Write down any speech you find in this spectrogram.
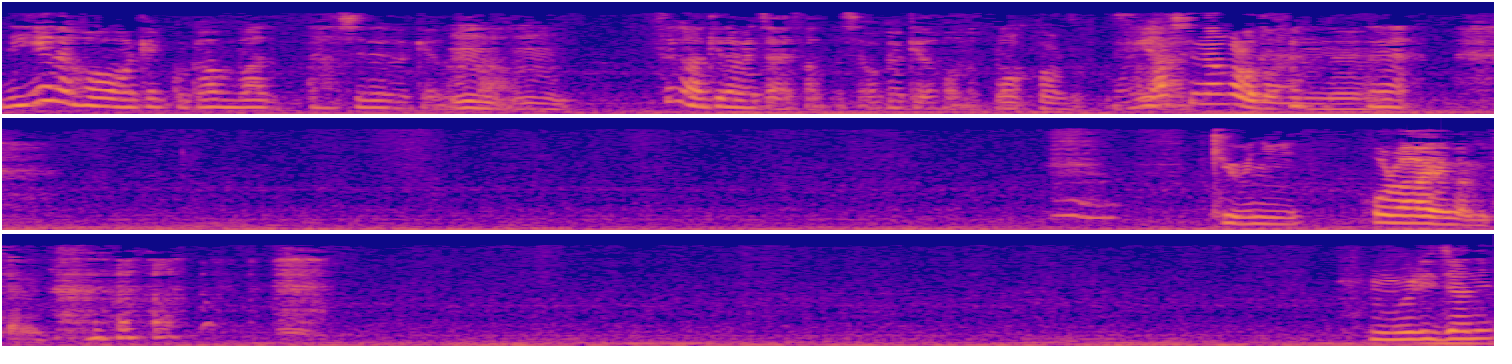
逃げる方は結構頑張って走れるけどさ、うんうん。すぐ諦めちゃいさ私追いかける方だったわかる。探しながらだもんね。ね。急にホラー映画みたいな 無理じゃね？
